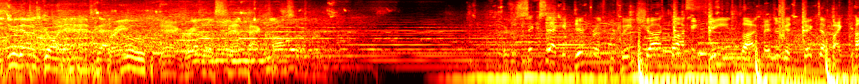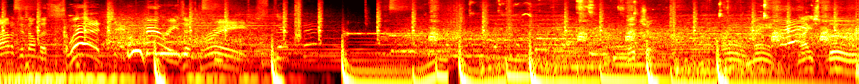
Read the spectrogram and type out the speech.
you knew that was going in after that Great. move. Yeah, great little step back crossover. There's a six-second difference between shot clock and game clock. Mitchell gets picked up by Connaughton on the switch and buries a three. Nice move.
